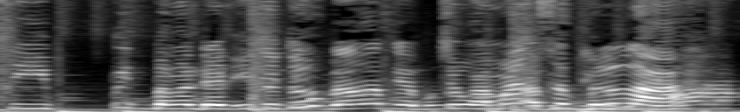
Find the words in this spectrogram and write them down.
sipit banget dan itu tuh banget kayak bengkak cuman sebelah. orang.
